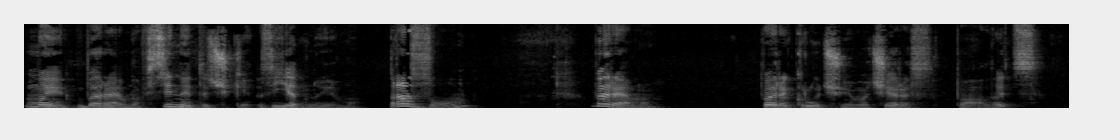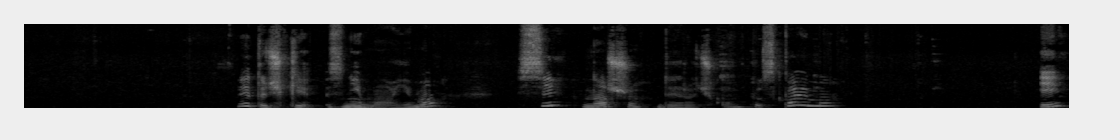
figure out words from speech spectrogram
ми беремо всі ниточки, з'єднуємо разом, беремо, перекручуємо через палець, ниточки знімаємо, всі нашу дирочку, пускаємо і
